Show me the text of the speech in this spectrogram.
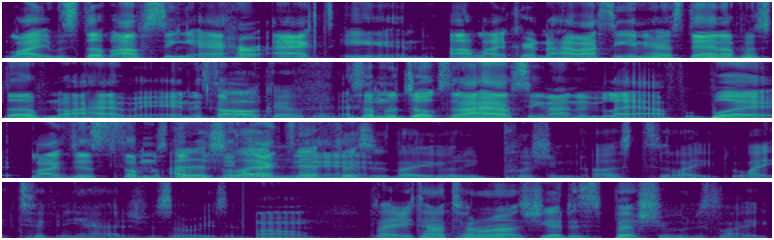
Like the stuff I've seen at her act in, I like her. Now, have I seen any of her stand up and stuff? No, I haven't. And it's some, Oh, okay, okay. And some of the jokes that I have seen, I didn't laugh. But like just some of the stuff I stuff that just she's feel like acting Netflix in. is like really pushing us to like like Tiffany Haddish for some reason. Um, Like every time I turn around, she got this special, and it's like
